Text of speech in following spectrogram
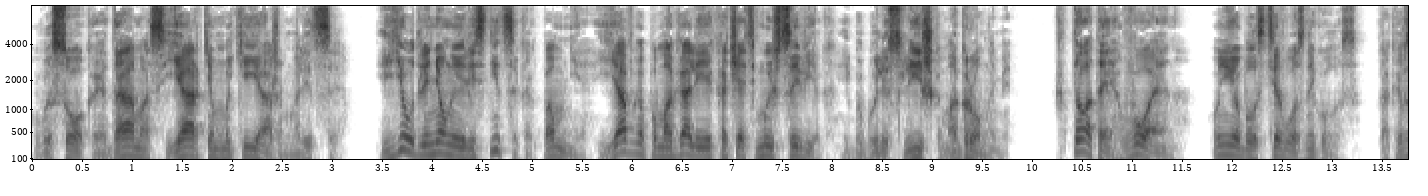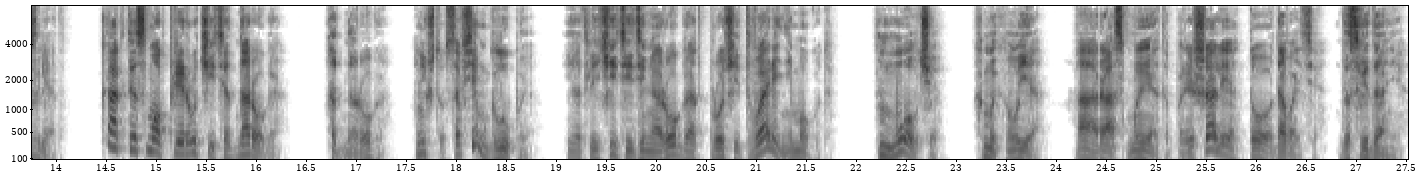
Высокая дама с ярким макияжем на лице. Ее удлиненные ресницы, как по мне, явно помогали ей качать мышцы век, ибо были слишком огромными. «Кто ты, воин?» У нее был стервозный голос, как и взгляд. «Как ты смог приручить однорога?» «Однорога? Они что, совсем глупые? И отличить единорога от прочей твари не могут?» «Молча!» — хмыкнул я. «А раз мы это порешали, то давайте. До свидания».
